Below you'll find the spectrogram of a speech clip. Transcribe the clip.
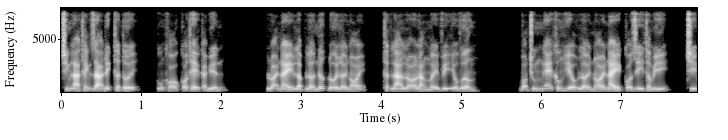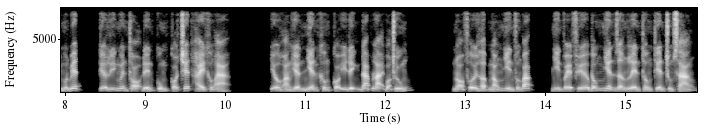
Chính là thánh giả đích thân tới, cũng khó có thể cải biến. Loại này lập lờ nước đôi lời nói, thật là lo lắng mấy vị yêu vương. Bọn chúng nghe không hiểu lời nói này có gì thâm ý, chỉ muốn biết, kia lý nguyên thọ đến cùng có chết hay không a? Yêu hoàng hiển nhiên không có ý định đáp lại bọn chúng nó phối hợp nóng nhìn phương bắc, nhìn về phía bông nhiên dâng lên thông thiên trùng sáng.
